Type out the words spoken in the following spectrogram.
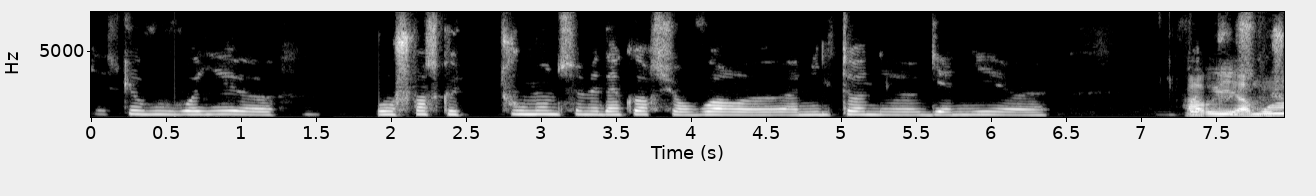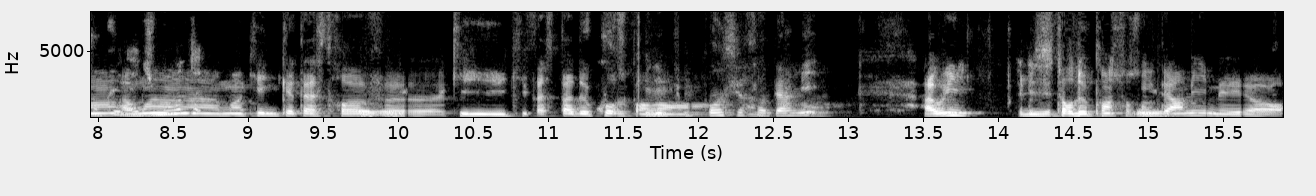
qu'est-ce que vous voyez Bon, je pense que tout le monde se met d'accord sur voir Hamilton gagner. ah oui, à moins, à moins, à moins qu'il y ait une catastrophe, qu'il ne fasse pas de course pendant. Il sur son permis? Ah oui, il y a des histoires de points sur son permis, mais oh,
